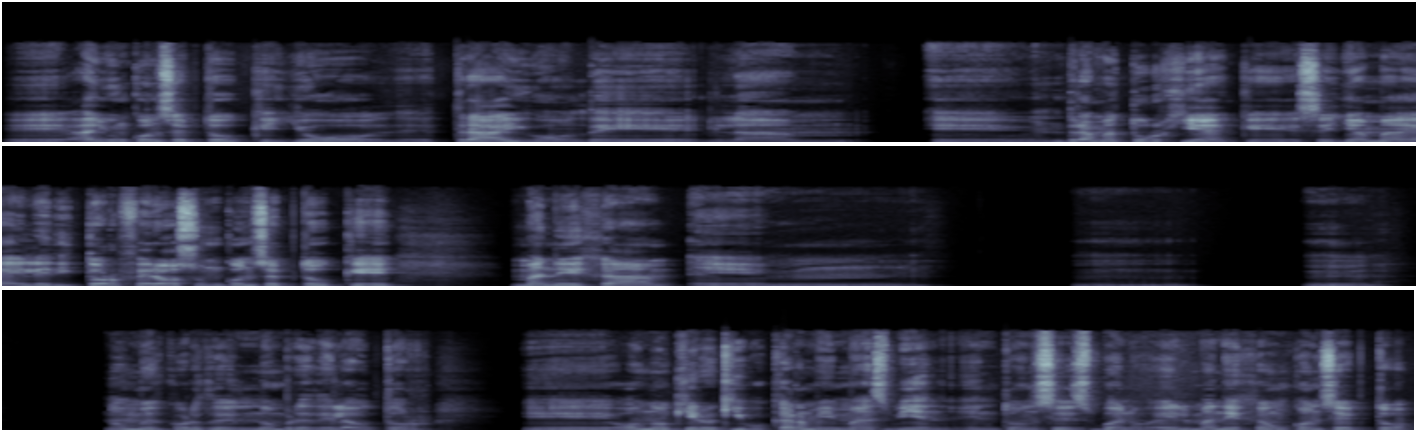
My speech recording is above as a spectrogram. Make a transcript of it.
Eh, hay un concepto que yo eh, traigo de la eh, dramaturgia que se llama el editor feroz, un concepto que maneja... Em, mm, no me acuerdo del nombre del autor, eh, o no quiero equivocarme más bien. Entonces, bueno, él maneja un concepto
